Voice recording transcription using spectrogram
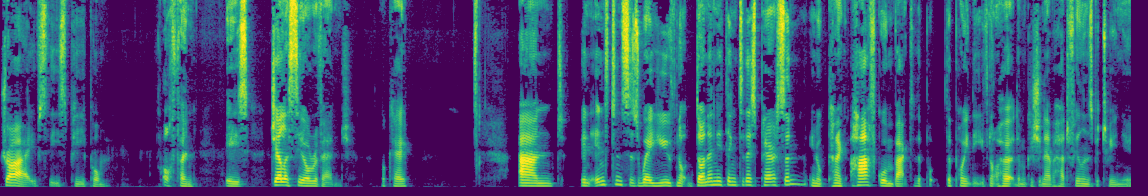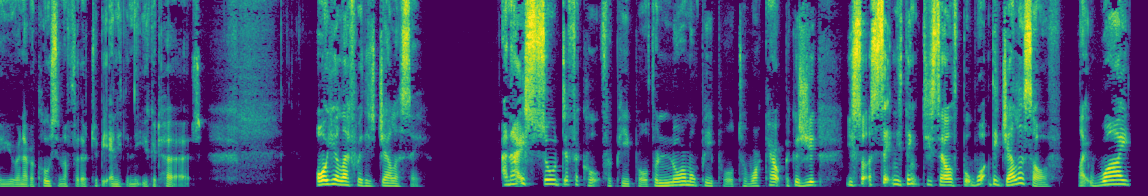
drives these people often is jealousy or revenge. Okay, and in instances where you've not done anything to this person, you know, kind of half going back to the the point that you've not hurt them because you never had feelings between you, you were never close enough for there to be anything that you could hurt. All you're left with is jealousy. And that is so difficult for people, for normal people to work out because you you sort of sit and you think to yourself, but what are they jealous of? Like why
